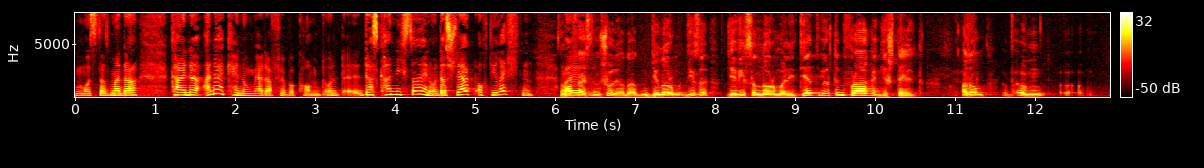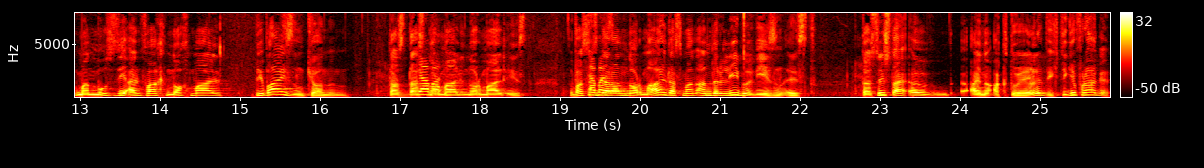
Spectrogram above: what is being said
rechtfertigen muss, dass man da keine Anerkennung mehr dafür bekommt. Und äh, das kann nicht sein. Und das stärkt auch die Rechten. Was heißt Entschuldigung? Die Norm, diese gewisse Normalität wird in Frage gestellt. Also ähm, man muss sie einfach noch mal beweisen können, dass das ja, Normale normal ist. Was ist daran normal, dass man andere Lebewesen ist? Das ist äh, eine aktuelle, wichtige Frage.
